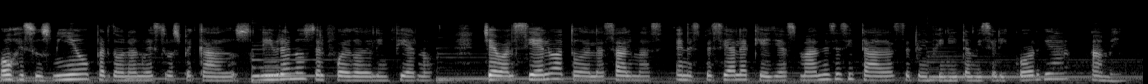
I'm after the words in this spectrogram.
Oh Jesús mío, perdona nuestros pecados, líbranos del fuego del infierno, lleva al cielo a todas las almas, en especial aquellas más necesitadas de tu infinita misericordia. Amén.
